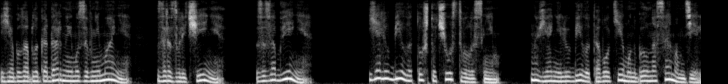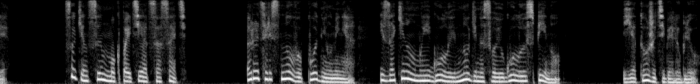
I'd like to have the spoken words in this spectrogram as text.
Я была благодарна ему за внимание, за развлечение, за забвение. Я любила то, что чувствовала с ним, но я не любила того, кем он был на самом деле. Сукин сын мог пойти отсосать. Рыцарь снова поднял меня и закинул мои голые ноги на свою голую спину. «Я тоже тебя люблю»,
